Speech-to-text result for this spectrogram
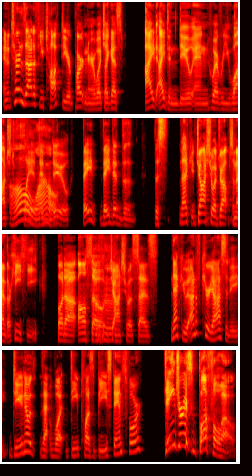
And it turns out if you talk to your partner, which I guess I I didn't do, and whoever you watched Oh, play it wow. didn't do, they they did the this Neku Joshua drops another hee hee, but uh also Mhm. Joshua says, Neku, out of curiosity, do you know that what D plus B stands for? Dangerous buffalo.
